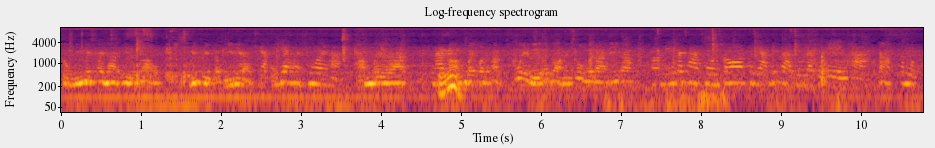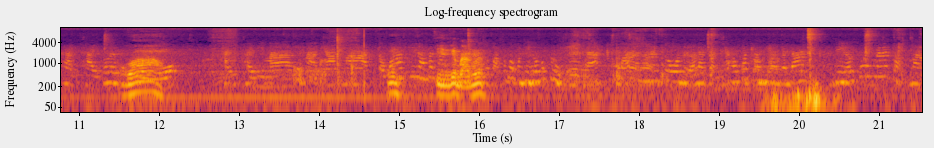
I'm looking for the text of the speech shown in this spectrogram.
ตรงนี้ไม่ใช่หน้าที่ของเราวิกฤตแบบนี้เนี่ยอยากให้แยกมาช่วยค่ะทำเลยนะนะอืคะมไม่คนครับช่วยเหลือกันก่อนในช่วงเวลานี้ครับตอนนี้ประชาชนก็พยายามที่จะดูแลตัวเองค่ะครับสมุนไพรไทยก็เลยโอ้ว้าวโหใช้ไทยดีมากหายากมากแต่ว่าพี่น้องประชาชจีนนจะบังนะเขาบอกบางทีเขาก็ปลูกเองนะว่าจะในโซนหรืออะไรแบบเนี้ยเขาก็ทำเองกันได้เดี๋ยวช่วงหน้ากลับมา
